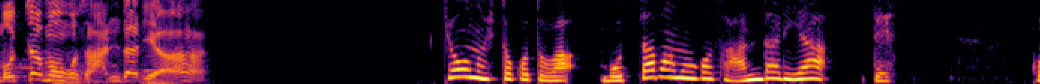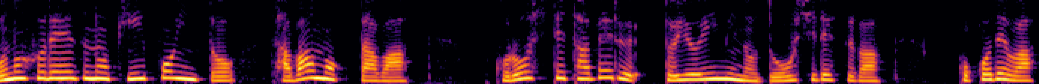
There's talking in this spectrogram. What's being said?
ぼっちゃばもごさんだりや。今日の一言は、ぼっちゃばもごさあんだりやです。このフレーズのキーポイント、サバモクタは、殺して食べるという意味の動詞ですが、ここでは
